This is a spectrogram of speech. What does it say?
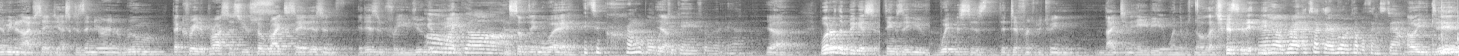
I mean, and I've said yes because then you're in a room that creative process. You're so right to say it isn't It isn't free. You do get Oh my God. in something away. It's incredible what Yeah. you gain from it. Yeah. Yeah. What are the biggest things that you've witnessed is the difference between 1980 when there was no electricity? I know, right? Exactly. I wrote a couple things down. Oh, you did?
